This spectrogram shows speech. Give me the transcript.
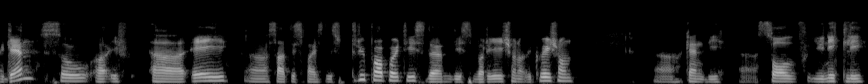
Again, so uh, if uh, A uh, satisfies these three properties, then this variational equation uh, can be uh, solved uniquely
